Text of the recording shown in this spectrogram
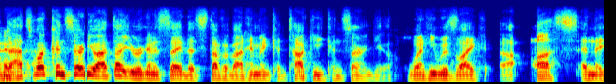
that's what concerned you. I thought you were going to say that stuff about him in Kentucky concerned you when he was like uh, us, and they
